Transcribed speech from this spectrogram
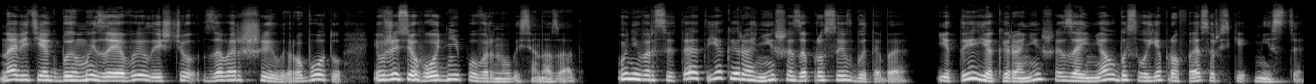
навіть якби ми заявили, що завершили роботу і вже сьогодні повернулися назад. Університет, як і раніше, запросив би тебе, і ти, як і раніше, зайняв би своє професорське місце.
